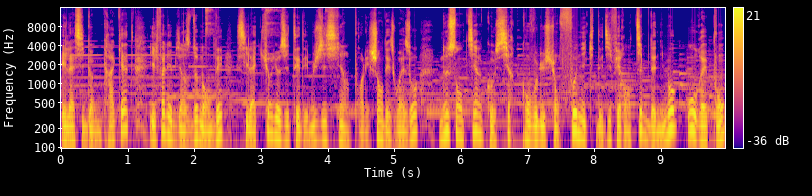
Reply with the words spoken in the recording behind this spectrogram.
et la cigogne craquette, il fallait bien se demander si la curiosité des musiciens pour les chants des oiseaux ne s'en tient qu'aux circonvolutions phoniques des différents types d'animaux ou répond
